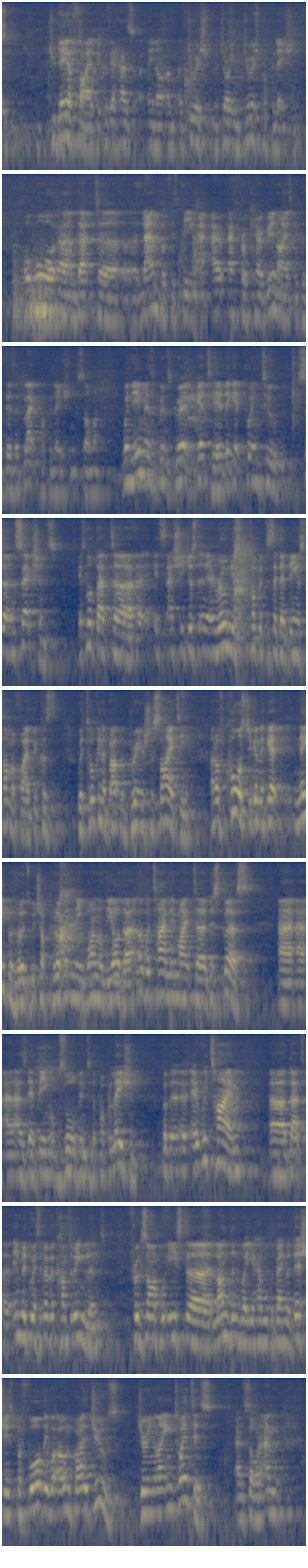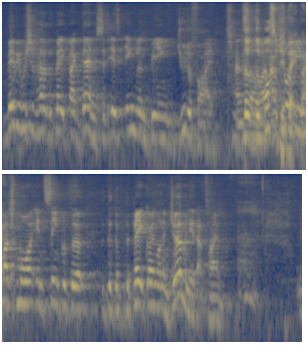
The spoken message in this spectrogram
Judaified because it has you know, a, Jewish majority Jewish population, or, or um, that uh, Lambeth is being Afro-Caribbeanized because there's a black population and so on. When the immigrants get here, they get put into certain sections. It's not that, uh, it's actually just an erroneous topic to say they're being Islamified because we're talking about the British society. And of course, you're going to get neighborhoods which are predominantly one or the other, and over time they might uh, disperse uh, as they're being absorbed into the population. But uh, every time uh, that uh, immigrants have ever come to England, for example, East London, where you have all the Bangladeshis, before they were owned by the Jews during the 1920s and so on. And maybe we should have had a debate back then. Said, is England being Judified? And There- so there on. was a I'm sure debate it'd be much more in sync with the, the, the debate going on in Germany at that time.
